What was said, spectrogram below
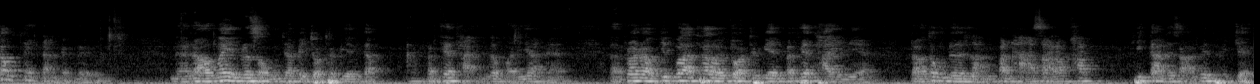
ต้องแตกต่างจากเดิมนะเราไม่ประสงค์จะไปจดทะเบียนกับประเทศไทยเราขออนุญาตนะเพราะเราคิดว่าถ้าเราจดทะเบียนประเทศไทยเนี่ย เราต้องเดินหลังปัญหาสารพัดที่การศึกษาประเทไทยเจอ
